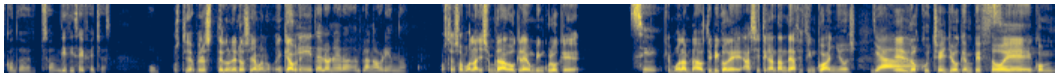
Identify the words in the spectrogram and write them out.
¿cuántos son? 16 fechas. Hostia, pero es telonero, se llama, ¿no? ¿En qué abre? Sí, telonera, en plan abriendo. Hostia, eso mola. Y eso en verdad luego crea un vínculo que, Sí, que mola, en plan, lo típico de, ah, sí, este cantante hace cinco años, ya. eh, lo escuché yo que empezó eh, con,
